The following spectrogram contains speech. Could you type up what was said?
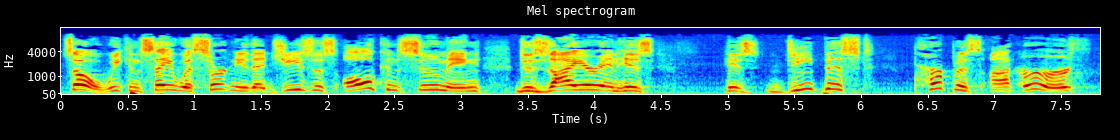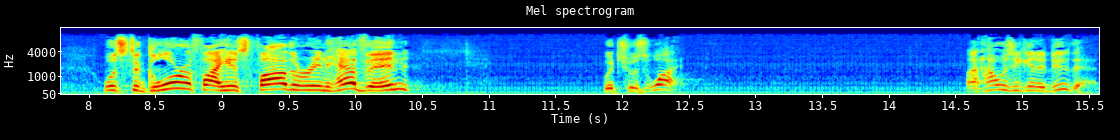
So we can say with certainty that Jesus' all consuming desire and his, his deepest purpose on earth was to glorify his Father in heaven, which was what? And how was he going to do that?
